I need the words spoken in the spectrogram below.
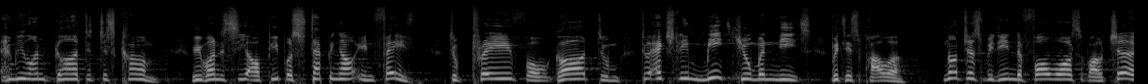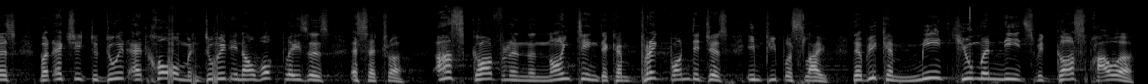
And we want God to just come. We want to see our people stepping out in faith to pray for God to, to actually meet human needs with His power not just within the four walls of our church, but actually to do it at home and do it in our workplaces, etc. Ask God for an anointing that can break bondages in people's life, that we can meet human needs with God's power,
